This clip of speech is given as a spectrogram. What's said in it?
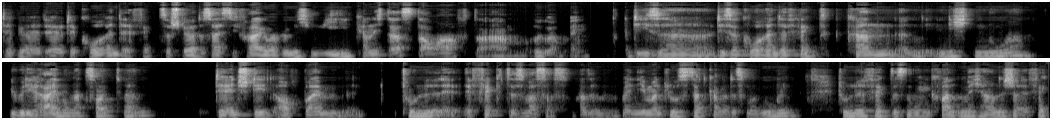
der, der, der kohärente Effekt zerstört. Das heißt, die Frage war für mich, wie kann ich das dauerhaft ähm, rüberbringen? Dieser, dieser kohärente Effekt kann äh, nicht nur über die Reibung erzeugt werden, der entsteht auch beim Tunneleffekt des Wassers. Also wenn jemand Lust hat, kann er das mal googeln. Tunneleffekt ist ein quantenmechanischer Effekt,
